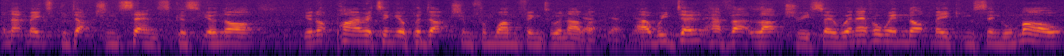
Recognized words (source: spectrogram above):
and that makes production sense because you're not you're not pirating your production from one thing to another. Yeah, yeah, yeah. Uh, we don't have that luxury, so whenever we're not making single malt.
